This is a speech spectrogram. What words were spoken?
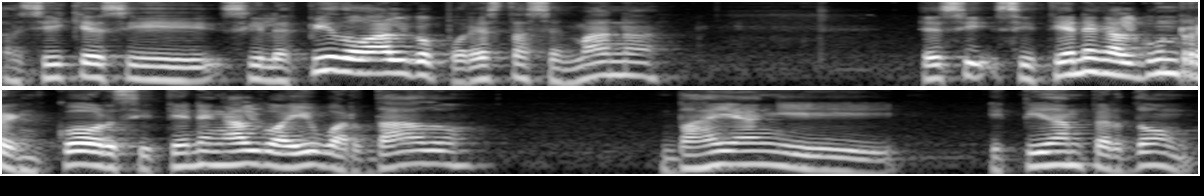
Así que si, si les pido algo por esta semana, es si, tienen algún rencor, si tienen algo ahí guardado, vayan y pidan perdón.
